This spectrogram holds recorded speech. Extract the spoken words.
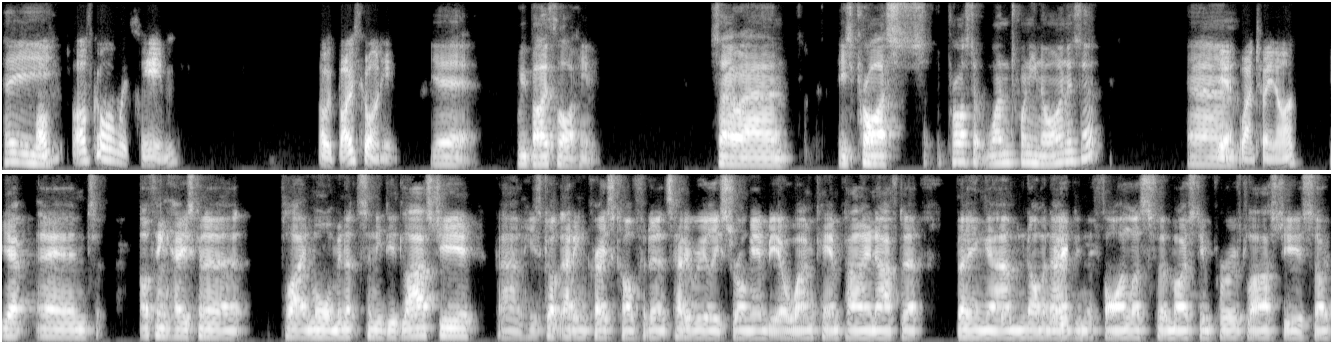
He. I've, I've gone with him. Oh, we've both gone him. Yeah, we both like him. So um, he's priced priced at one twenty nine, is it? Um, yeah, one twenty nine. Yeah, and I think he's going to play more minutes than he did last year. Um, he's got that increased confidence. Had a really strong NBL one campaign after being um, nominated in the finalists for most improved last year. So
